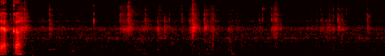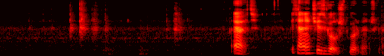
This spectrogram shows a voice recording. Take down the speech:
Bir dakika. Evet. Bir tane çizgi oluştu gördüğünüz gibi.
